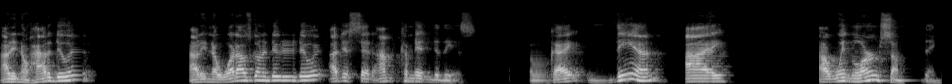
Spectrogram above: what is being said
I didn't know how to do it. I didn't know what I was going to do to do it. I just said I'm committing to this. Okay. Then I I went and learned something.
